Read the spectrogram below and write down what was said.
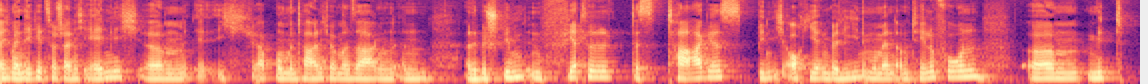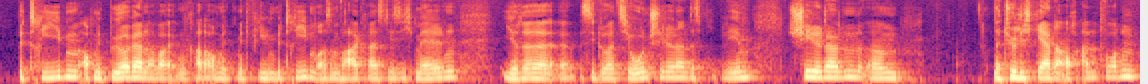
Ich meine, dir geht es wahrscheinlich ähnlich. Ähm, ich habe momentan, ich würde mal sagen, ein, also bestimmt ein Viertel des Tages bin ich auch hier in Berlin im Moment am Telefon ähm, mit Betrieben, auch mit Bürgern, aber eben gerade auch mit, mit vielen Betrieben aus dem Wahlkreis, die sich melden, ihre äh, Situation schildern, das Problem schildern, ähm, natürlich gerne auch antworten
